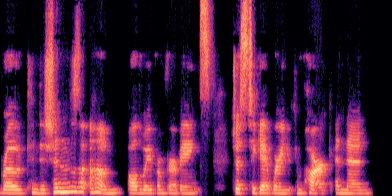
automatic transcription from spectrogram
road conditions um, all the way from fairbanks just to get where you can park and then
